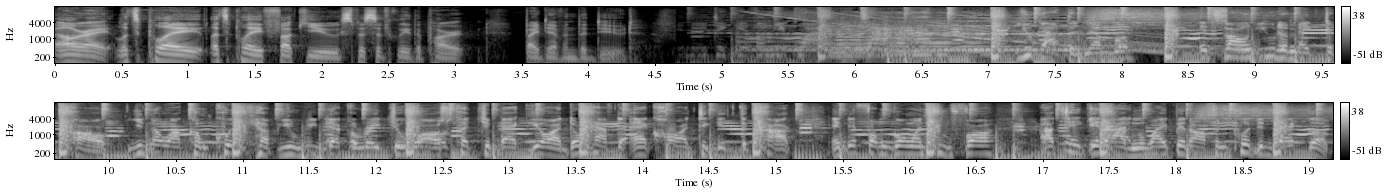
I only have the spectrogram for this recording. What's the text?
All right, let's play. Let's play. Fuck you, specifically the part by Devin the Dude. You got the number. It's on you to make the call. You know I'll come quick, help you redecorate your walls, cut your backyard. Don't have to act hard to get the cock. And if I'm going too far, I'll take it out and wipe it off and put it back up.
